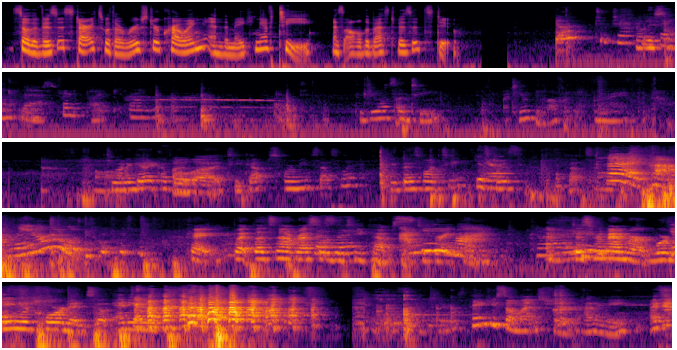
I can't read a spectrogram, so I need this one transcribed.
So the visit starts with a rooster crowing and the making of tea, as all the best visits do. Did you want some tea? Our tea would be lovely. All right. Do you want to get a couple uh, teacups for me, Cecily? Do you guys want tea? Yes, please. I thought so. Hey, Kathleen. Okay, but let's not wrestle with the teacups I to need break mine. them. Just remember, we're being recorded, so any. Thank you so much for having me. I, I was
